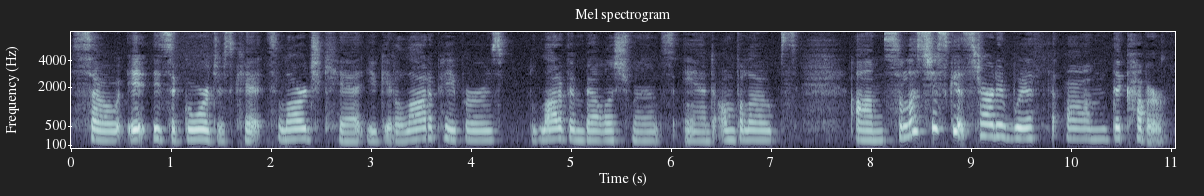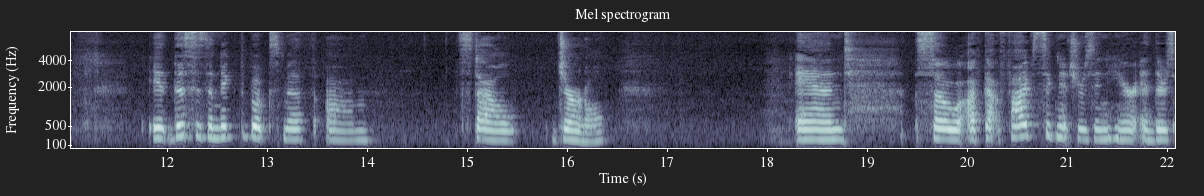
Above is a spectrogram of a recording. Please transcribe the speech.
So it is a gorgeous kit. It's a large kit. You get a lot of papers, a lot of embellishments, and envelopes. Um, so let's just get started with um, the cover. It, this is a Nick the Booksmith um, style journal. And so I've got five signatures in here, and there's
